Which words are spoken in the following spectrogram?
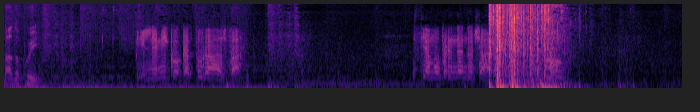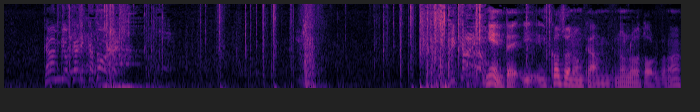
Vado qui. Il nemico cattura Alfa. Stiamo prendendo Charlie. Cambio caricatore! Ricarico! Niente, il coso non cambia, non lo tolgono, eh.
